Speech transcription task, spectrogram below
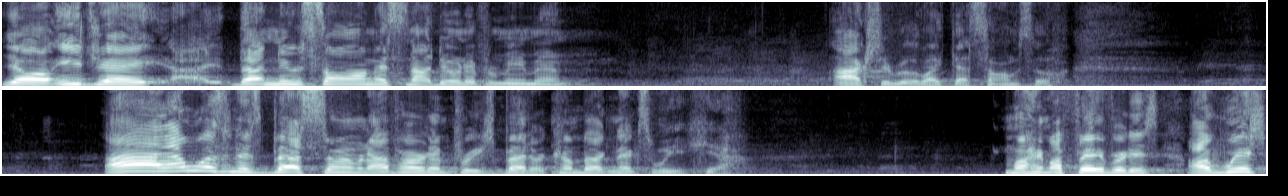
Yo, EJ, that new song, it's not doing it for me, man. I actually really like that song, so. Ah, that wasn't his best sermon. I've heard him preach better. Come back next week. Yeah. My, my favorite is I wish,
